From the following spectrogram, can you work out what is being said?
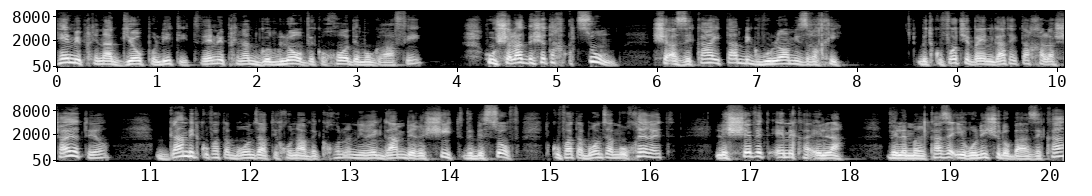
הן מבחינה גיאופוליטית והן מבחינת גודלו וכוחו הדמוגרפי, הוא שלט בשטח עצום שהזקה הייתה בגבולו המזרחי. בתקופות שבהן גת הייתה חלשה יותר, גם בתקופת הברונזה התיכונה וככל הנראה גם בראשית ובסוף תקופת הברונזה המאוחרת, לשבט עמק האלה ולמרכז העירוני שלו בהזקה,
